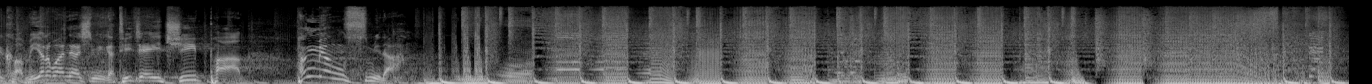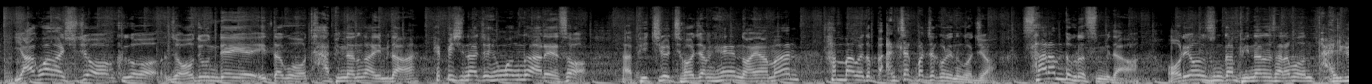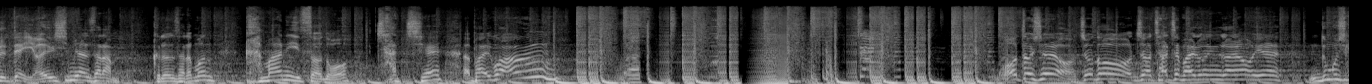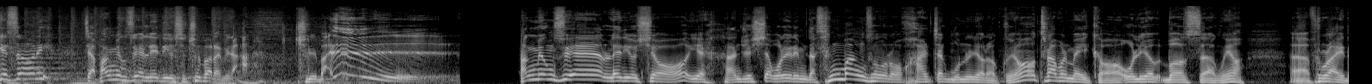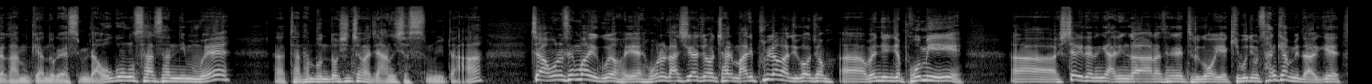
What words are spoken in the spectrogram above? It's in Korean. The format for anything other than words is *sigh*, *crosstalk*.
welcome. 여러분 안녕하십니까? DJ g p 박명수입니다. 야광 아시죠? 그거 저 어두운 데에 있다고 다 빛나는 거 아닙니다. 햇빛이나 저 형광등 아래에서 아, 빛을 저장해 놔야만 한밤에도 반짝반짝거리는 거죠. 사람도 그렇습니다. 어려운 순간 빛나는 사람은 밝을 때 열심히 한 사람. 그런 사람은 가만히 있어도 자체 발광. 어떠셔요? 저도 저 자체 발광인가요? 예. 눈부시겠어니? 자, 박명수의 라디오쇼 출발합니다. 출발! 박명수의 라디오쇼, 예, 한 주 시작 월요일입니다. 생방송으로 활짝 문을 열었고요. 트러블 메이커, 올리어 버스하고요. 아, 프로라이더가 함께한 노래였습니다. 5044님 외에 아, 단한 분도 신청하지 않으셨습니다. 자, 오늘 생방이고요. 예, 오늘 날씨가 좀 잘 많이 풀려가지고 좀, 아, 왠지 이제 봄이 아, 시작이 되는 게 아닌가라는 생각이 들고, 예, 기분이 좀 상쾌합니다. 이게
